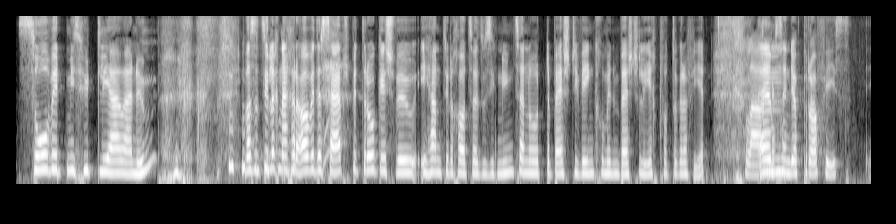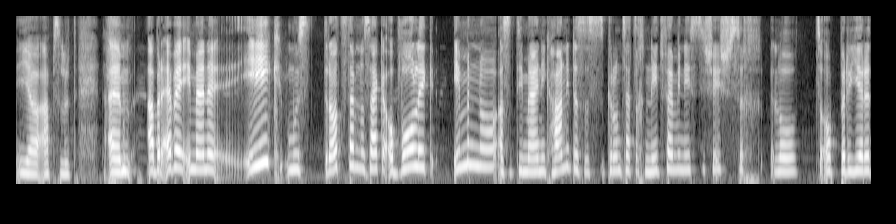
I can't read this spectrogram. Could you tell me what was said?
so wird mein Hütli auch, auch nicht mehr. Was natürlich nachher auch wieder Selbstbetrug ist, weil ich habe natürlich auch 2019 nur den besten Winkel mit dem besten Licht fotografiert. Klar, Ähm, wir sind ja Profis. Ja, absolut. ähm, aber eben, ich meine, ich muss trotzdem noch sagen, obwohl ich immer noch, also die Meinung habe ich, dass es grundsätzlich nicht feministisch ist, sich zu operieren,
